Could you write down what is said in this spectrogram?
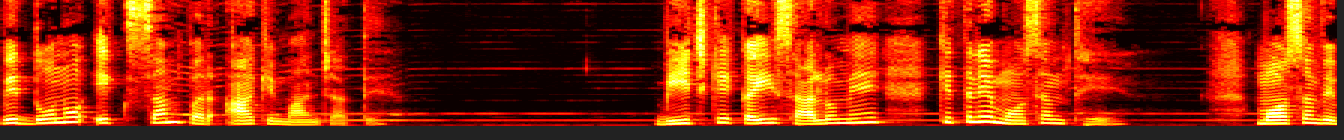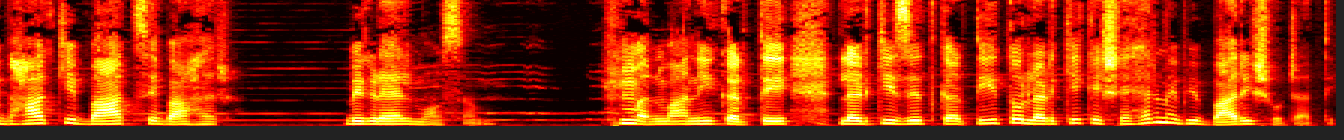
वे दोनों एक सम पर आके मान जाते। बीच के कई सालों में कितने मौसम थे। मौसम विभाग की बात से बाहर, बिगड़ैल मौसम। मनमानी करते, लड़की जिद करती तो लड़के के शहर में भी बारिश हो जाती।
